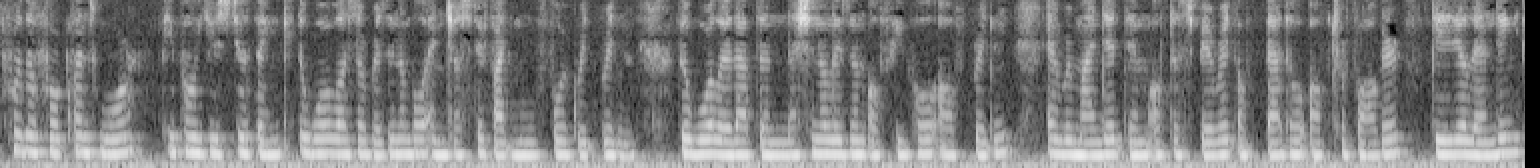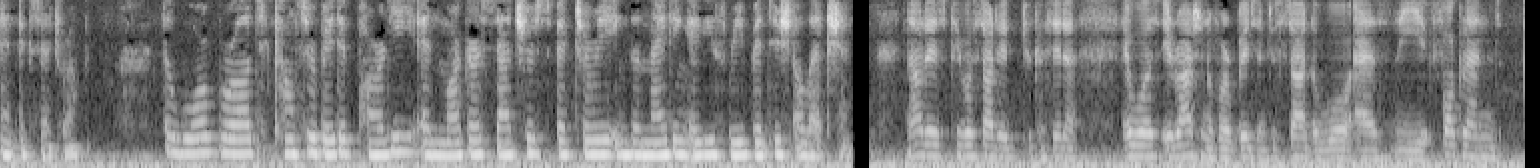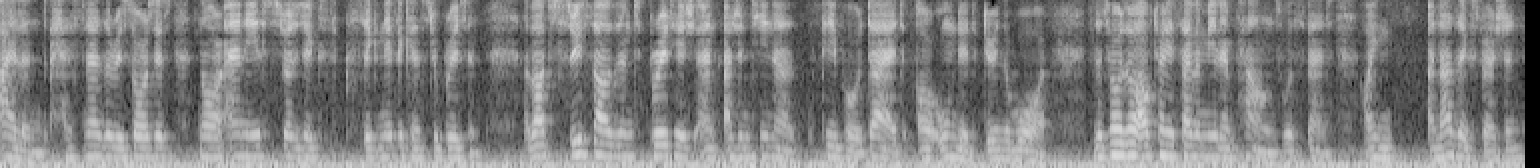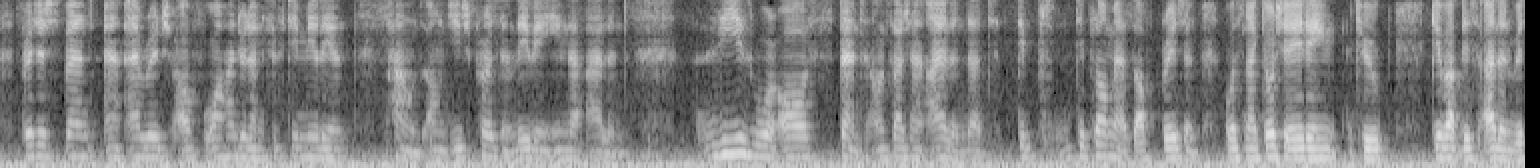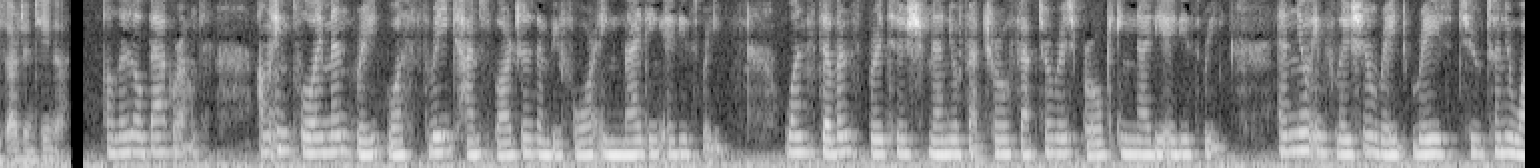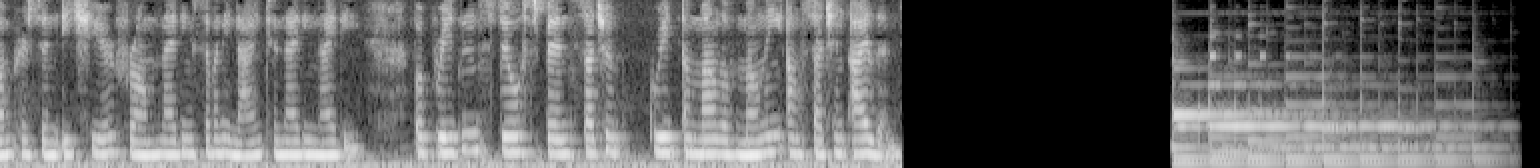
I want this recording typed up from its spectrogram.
For the Falklands War, people used to think the war was a reasonable and justified move for Great Britain. The war lit up the nationalism of people of Britain and reminded them of the spirit of Battle of Trafalgar, D-Day Landing, and etc. The war brought Conservative Party and Margaret Thatcher's victory in the 1983 British election. Nowadays, people started to consider it was irrational for Britain to start a war as the Falkland Island has neither resources nor any strategic significance to Britain. About 3,000 British and Argentina people died or wounded during the war. The total of 27 million pounds was spent. In another expression, British spent an average of 150 million pounds on each person living in that island. These were all spent on such an island that dip- diplomats of Britain was negotiating to give up this island with Argentina. A little background. Unemployment rate was three times larger than before in 1983. One seventh British manufacturing factories broke in 1983. Annual inflation rate raised to 21% each year from 1979 to 1990. But Britain still spent such a great amount of money on such an island.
